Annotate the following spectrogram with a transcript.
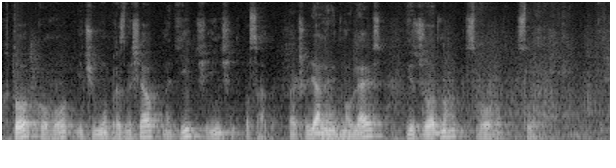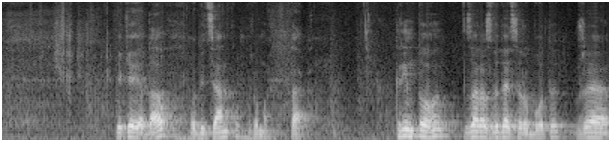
хто кого і чому призначав на ті чи інші посади. Так що я не відмовляюсь від жодного свого слова, яке я дав обіцянку громаді. Так. Крім того, зараз ведеться робота, вже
